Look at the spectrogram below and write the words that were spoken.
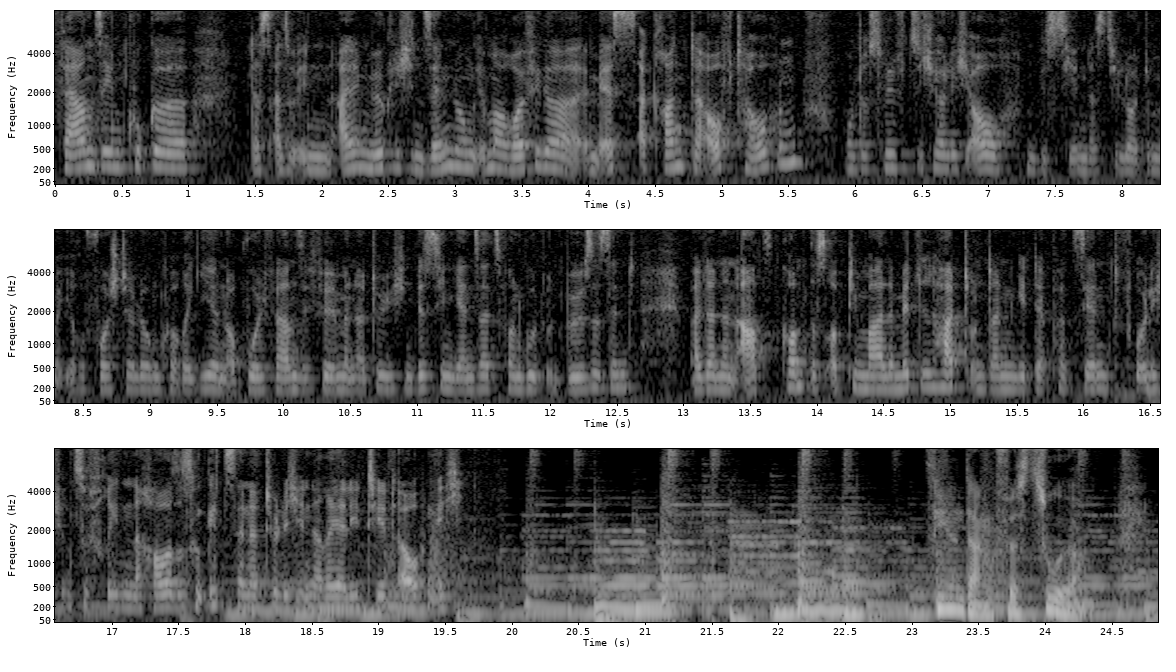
Fernsehen gucke, dass also in allen möglichen Sendungen immer häufiger MS-Erkrankte auftauchen. Und das hilft sicherlich auch ein bisschen, dass die Leute mal ihre Vorstellungen korrigieren, obwohl Fernsehfilme natürlich ein bisschen jenseits von Gut und Böse sind, weil dann ein Arzt kommt, das optimale Mittel hat und dann geht der Patient fröhlich und zufrieden nach Hause. So geht es ja natürlich in der Realität auch nicht. Vielen Dank fürs Zuhören.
